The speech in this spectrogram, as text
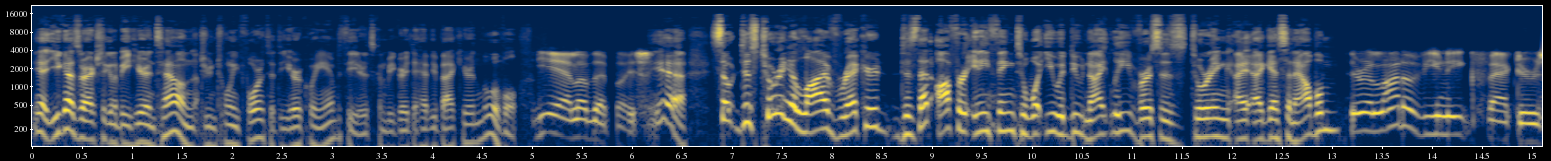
Yeah, you guys are actually going to be here in town June 24th at the Iroquois Amphitheater. It's going to be great to have you back here in Louisville. Yeah, I love that place. Yeah. So, does touring a live record does that offer anything to what you would do nightly versus touring, I, I guess, an album? There are a lot of unique factors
